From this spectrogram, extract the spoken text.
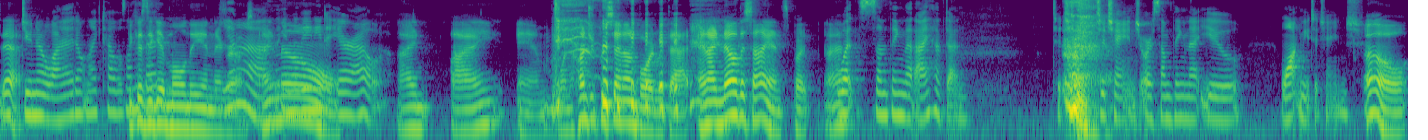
yeah. do you know why i don't like towels on because the they get moldy and they're yeah gross. I know. they need to air out I I am 100% on board with that. And I know the science, but I, what's something that i have done to change, to change or something that you want me to change. Oh,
